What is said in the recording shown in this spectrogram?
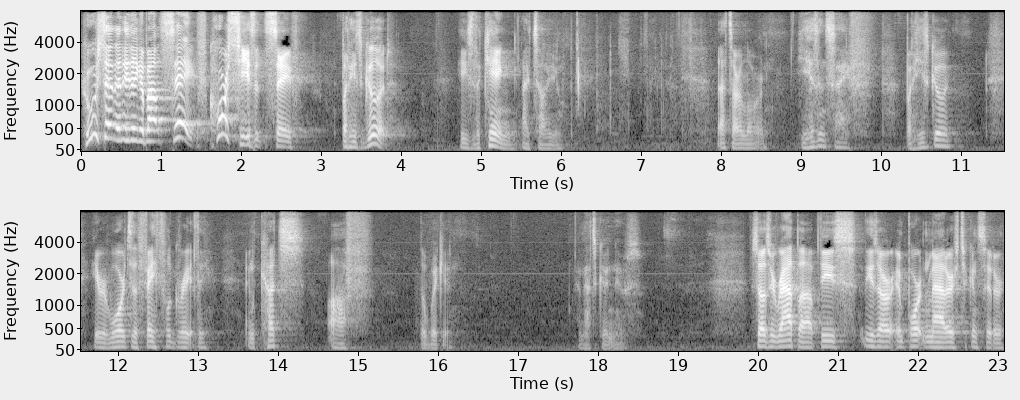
Who said anything about safe? Of course he isn't safe, but he's good. He's the king, I tell you. That's our Lord. He isn't safe, but he's good. He rewards the faithful greatly and cuts off the wicked. And that's good news. So, as we wrap up, these, these are important matters to consider.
